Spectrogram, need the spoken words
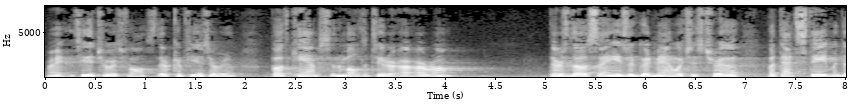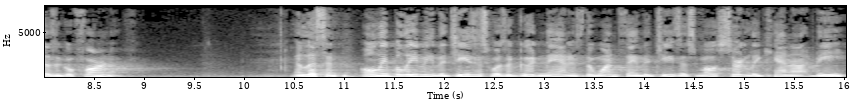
Right? It's either true or it's false. They're confused over him. Both camps and the multitude are, are, are wrong. There's those saying he's a good man, which is true, but that statement doesn't go far enough. And listen, only believing that Jesus was a good man is the one thing that Jesus most certainly cannot be.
